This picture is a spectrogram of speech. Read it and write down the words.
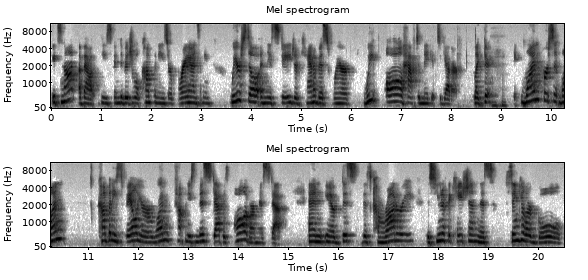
it's not about these individual companies or brands. I mean, we're still in this stage of cannabis where we all have to make it together. Like there, mm-hmm. one person, one company's failure or one company's misstep is all of our misstep. And you know, this this camaraderie, this unification, this singular goal,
